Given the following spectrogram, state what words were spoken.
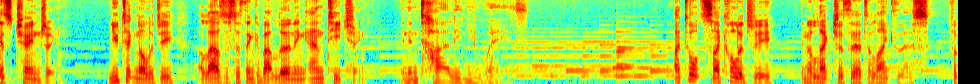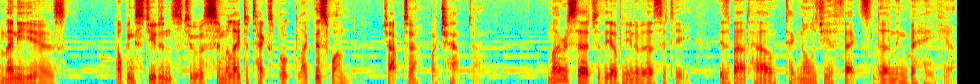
is changing. New technology allows us to think about learning and teaching in entirely new ways. I taught psychology in a lecture theatre like this for many years, helping students to assimilate a textbook like this one, chapter by chapter. My research at the Open University is about how technology affects learning behaviour.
